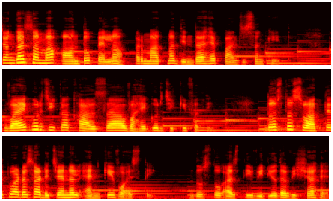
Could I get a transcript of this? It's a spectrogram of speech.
ਚੰਗਾ ਸਮਾਂ ਆਉਣ ਤੋਂ ਪਹਿਲਾਂ ਪਰਮਾਤਮਾ ਦਿੰਦਾ ਹੈ ਪੰਜ ਸੰਕੇਤ। ਵਾਹਿਗੁਰੂ ਜੀ ਕਾ ਖਾਲਸਾ, ਵਾਹਿਗੁਰੂ ਜੀ ਕੀ ਫਤਿਹ। ਦੋਸਤੋ, ਸਵਾਗਤ ਹੈ ਤੁਹਾਡਾ ਸਾਡੇ ਚੈਨਲ ਐਨਕੇ ਵੌਇਸ ਤੇ। ਦੋਸਤੋ, ਅੱਜ ਦੀ ਵੀਡੀਓ ਦਾ ਵਿਸ਼ਾ ਹੈ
